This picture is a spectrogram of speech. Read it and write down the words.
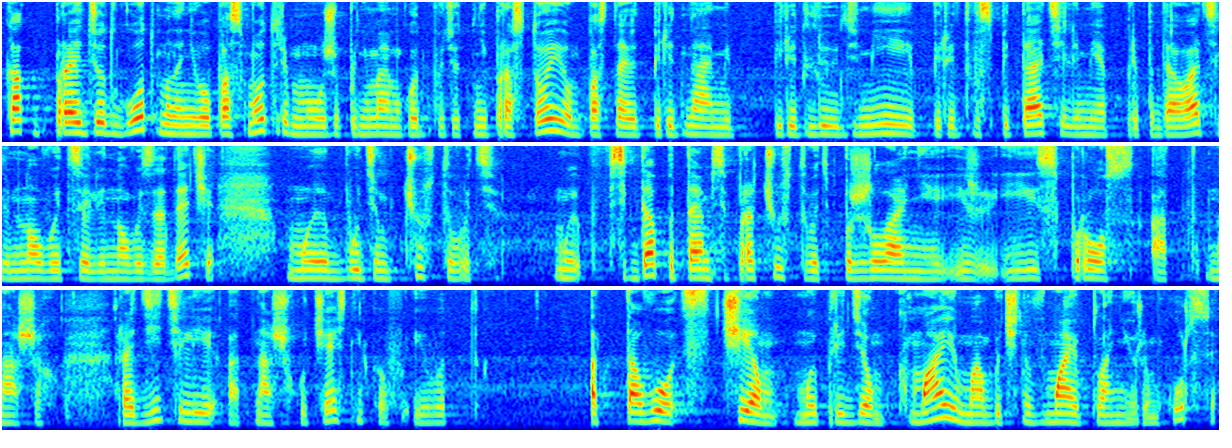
как пройдет год, мы на него посмотрим, мы уже понимаем, год будет непростой, он поставит перед нами, перед людьми, перед воспитателями, преподавателями новые цели, новые задачи. Мы будем чувствовать мы всегда пытаемся прочувствовать пожелания и, и спрос от наших родителей, от наших участников. И вот от того, с чем мы придем к маю, мы обычно в мае планируем курсы,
